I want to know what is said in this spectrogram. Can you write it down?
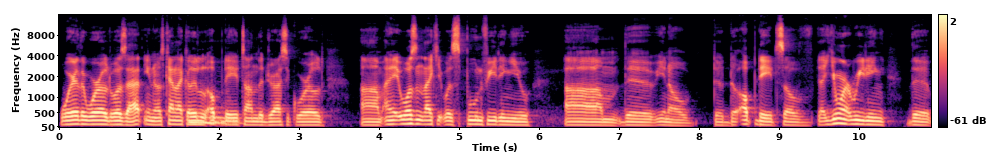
where the world was at. You know, it's kind of like a little update on the Jurassic World. Um, and it wasn't like it was spoon feeding you um, the, you know, the, the updates of, like, you weren't reading the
